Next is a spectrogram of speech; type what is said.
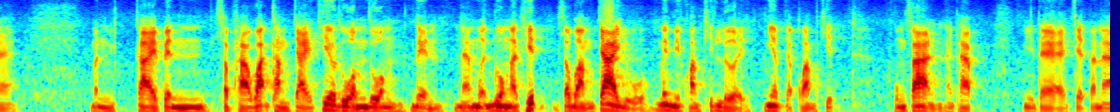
นะมันกลายเป็นสภาวะทางใจที่รวมดวงเด่นนะเหมือนดวงอาทิตย์สว่างจ้าอยู่ ไม่มีความคิดเลย เงียบจากความคิดฟุ้งซ่านนะครับ มีแต่เจตนา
